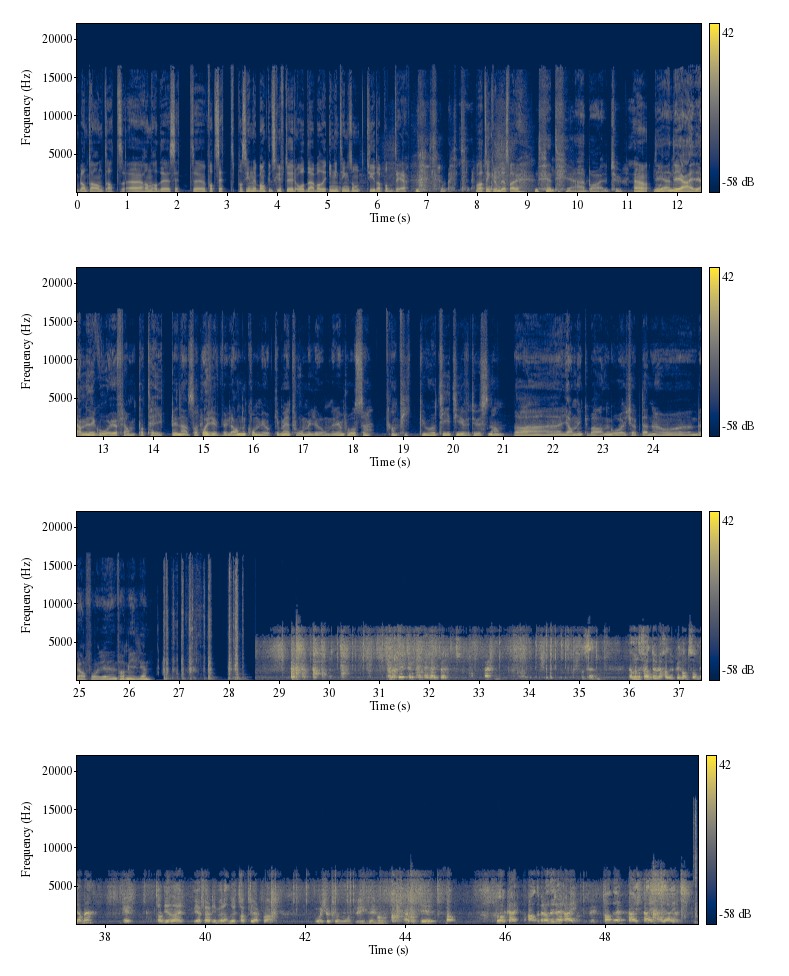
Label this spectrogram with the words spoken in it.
bl.a. at eh, han hadde sett, eh, fått sett på sine bankutskrifter, og der var det ingenting som tyda på det. Hva tenker du om det svaret? Det, det er bare tull. Ja. Det, det, er, ja, men det går jo fram på tapen. Altså, Orveland kom jo ikke med to millioner i en pose. Han fikk jo 10 000-20 000 han. Da Jannik ba han gå og kjøpe denne, og bra for eh, familien. Ja, men faen, du hadde jo ikke lånt så mye av meg. Ok, ta de der. Vi er ferdige med hverandre. Takk for hjelpa. Gå og kjøp noe ordentlig hyggelig. Nå er det til banen. Ok, ha det bra, dere. Hei. Ha det. Hei, hei, hei, hei.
